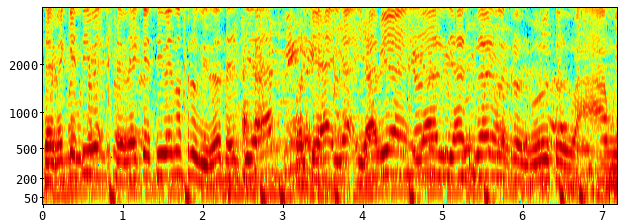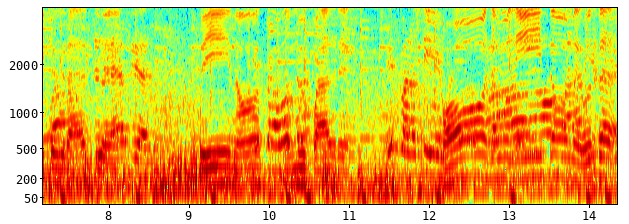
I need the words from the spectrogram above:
Se Me- ve me que sí ve, se ve que sí ve nuestros videos él sí, ¿verdad? Sí. Porque ya, ya, ya, Ya había- ya ya, vi ya sus sabe gustos. nuestros gustos. Ah, muchas Muchas gracias. gracias. Sí, no, son muy padres. Es para ti. Oh, está bonito, me gusta.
